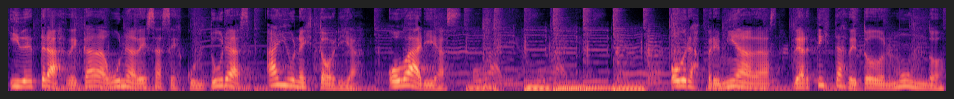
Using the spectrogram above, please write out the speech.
y detrás de cada una de esas esculturas hay una historia, o varias. Obras premiadas de artistas de todo el mundo,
